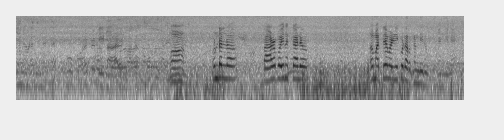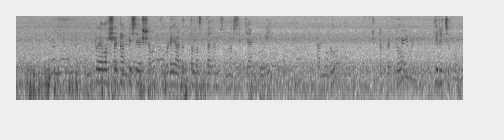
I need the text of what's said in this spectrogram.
ഞാനവിടെ നിന്നിട്ട് ആ ഉണ്ടല്ലോ. താഴെ പോയി നിൽക്കാലോ. അത് മറ്റേ വഴി കൂടെ ഇറങ്ങേണ്ടി വരും. അങ്ങനെ കുറേ വർഷങ്ങൾക്ക് ശേഷം ഇവിടെ അടുത്തുള്ള സ്ഥലം സന്ദർശിക്കാൻ പോയി. കണ്ടു ഇഷ്ടപ്പെട്ടു. തിരിച്ചു പോയി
